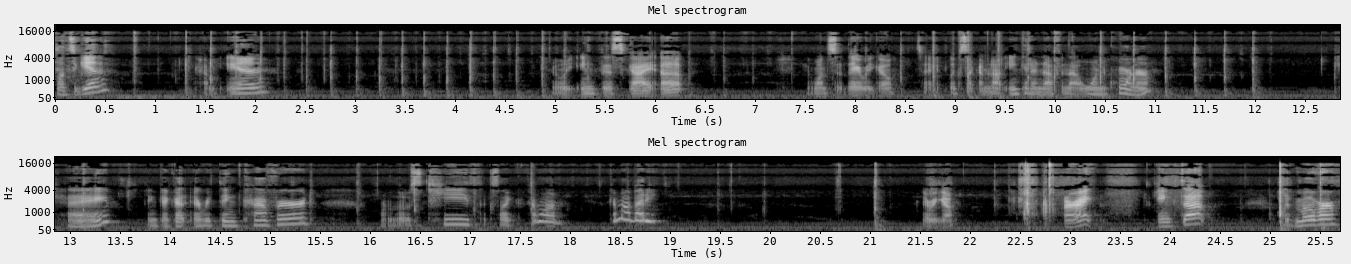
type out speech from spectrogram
Once again, come in, really ink this guy up. Once it, there we go. So it looks like I'm not inking enough in that one corner. Okay, I think I got everything covered. One of those teeth, looks like, come on, come on, buddy. There we go. All right, inked up, flip them over.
